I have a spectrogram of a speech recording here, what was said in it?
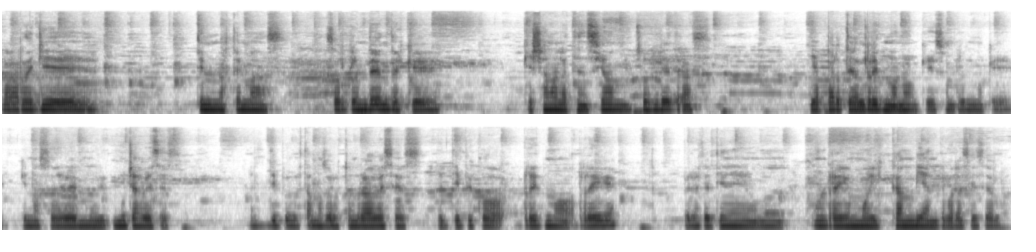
la verdad que tiene unos temas sorprendentes que, que llaman la atención sus letras y aparte del ritmo, ¿no? Que es un ritmo que, que no se ve muy, muchas veces. El típico estamos acostumbrados a veces, el típico ritmo reggae, pero este tiene un, un reggae muy cambiante, por así decirlo.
